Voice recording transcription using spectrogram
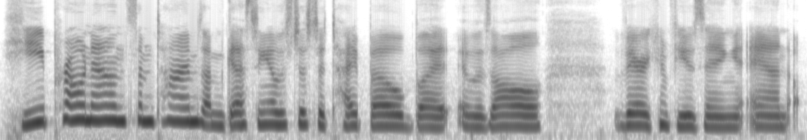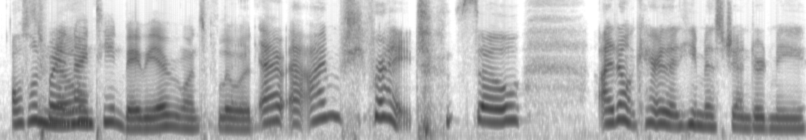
he pronouns sometimes. I'm guessing it was just a typo, but it was all very confusing. And also, It's no, 2019, baby. Everyone's fluid. I, I'm right. So I don't care that he misgendered me.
